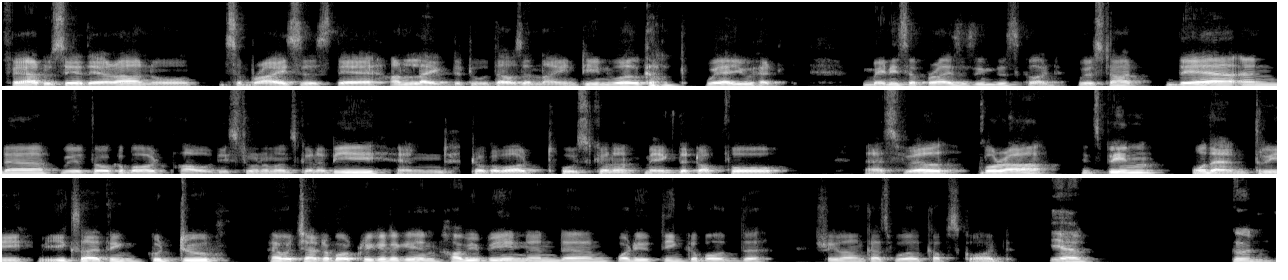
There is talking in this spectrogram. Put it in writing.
fair to say there are no surprises there. Unlike the 2019 World Cup, where you had many surprises in this squad. We'll start there and uh, we'll talk about how this tournament's going to be and talk about who's going to make the top four as well. Bora, it's been more than three weeks, I think. Good to have a chat about cricket again. How have you been and um, what do you think about the Sri Lanka's World Cup squad? Yeah, good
